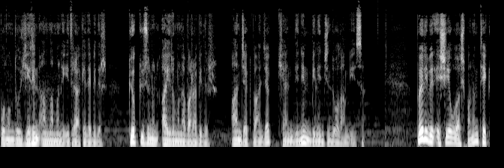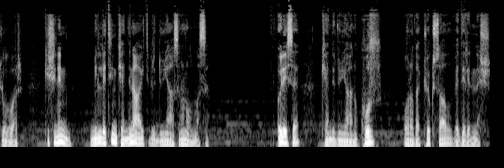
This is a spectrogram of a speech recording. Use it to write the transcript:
bulunduğu yerin anlamını idrak edebilir. Gökyüzünün ayrımına varabilir. Ancak ve ancak kendinin bilincinde olan bir insan. Böyle bir eşiğe ulaşmanın tek yolu var. Kişinin, milletin kendine ait bir dünyasının olması. Öyleyse kendi dünyanı kur, orada kök sal ve derinleş.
